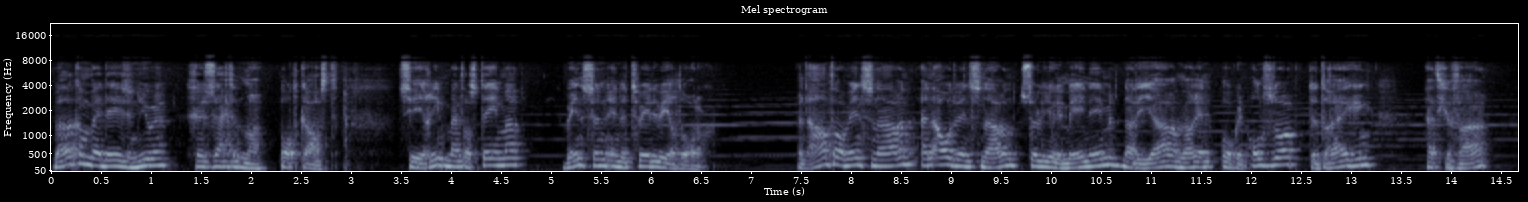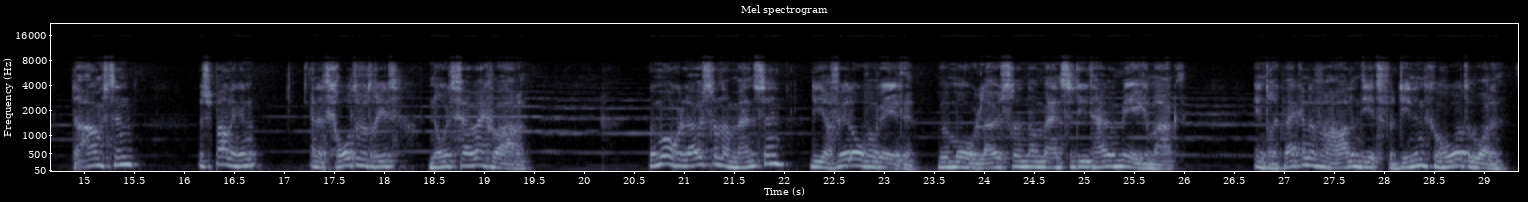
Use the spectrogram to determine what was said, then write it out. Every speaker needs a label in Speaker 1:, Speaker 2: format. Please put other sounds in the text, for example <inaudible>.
Speaker 1: Welkom bij deze nieuwe Gezegd het maar podcast serie met als thema Winsten in de Tweede Wereldoorlog. Een aantal winstenaren en oud-winstenaren zullen jullie meenemen naar de jaren waarin ook in ons dorp de dreiging, het gevaar, de angsten, de spanningen en het grote verdriet nooit ver weg waren. We mogen luisteren naar mensen die er veel over weten. We mogen luisteren naar mensen die het hebben meegemaakt. Indrukwekkende verhalen die het verdienen gehoord te worden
